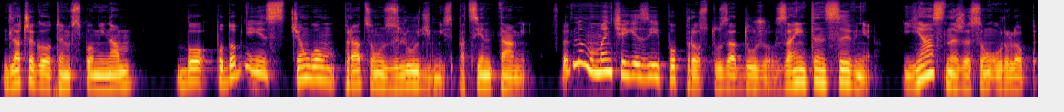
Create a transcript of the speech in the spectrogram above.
Dlaczego o tym wspominam? Bo podobnie jest z ciągłą pracą z ludźmi, z pacjentami. W pewnym momencie jest jej po prostu za dużo, za intensywnie. Jasne, że są urlopy.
